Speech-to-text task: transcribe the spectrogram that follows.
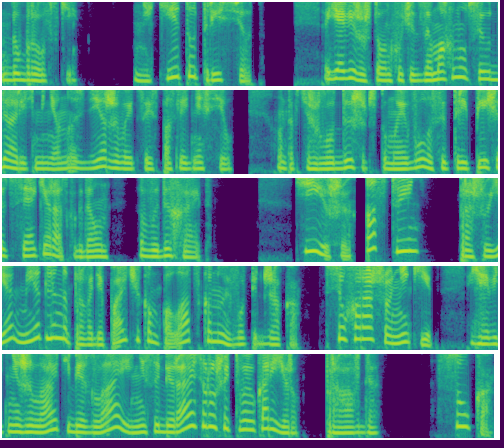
Дубровский. Никиту трясет. Я вижу, что он хочет замахнуться и ударить меня, но сдерживается из последних сил. Он так тяжело дышит, что мои волосы трепещут всякий раз, когда он выдыхает. «Тише, остынь», — прошу я, медленно проводя пальчиком по лацкану его пиджака. «Все хорошо, Никит. Я ведь не желаю тебе зла и не собираюсь рушить твою карьеру. Правда». «Сука!»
